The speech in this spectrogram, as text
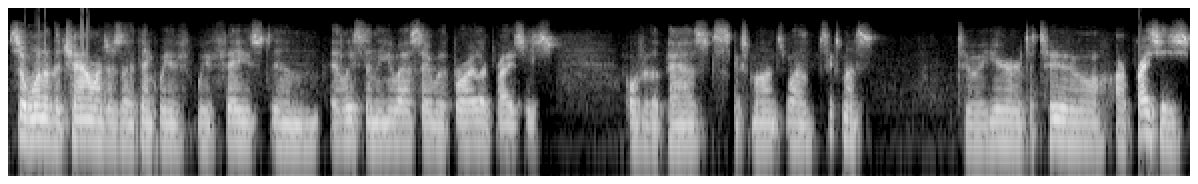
So one of the challenges I think we've we've faced in at least in the USA with broiler prices over the past six months, well, six months to a year to two, our prices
